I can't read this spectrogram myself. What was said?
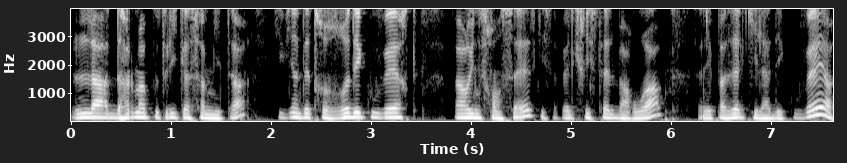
la Dharmaputrika Samhita, qui vient d'être redécouverte par une Française qui s'appelle Christelle Barois. Ce n'est pas elle qui l'a découvert,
